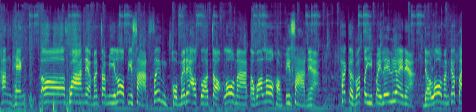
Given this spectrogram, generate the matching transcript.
ข้างแทงเออกวางเนี่ยมันจะมีโล่ปีศาจซึ่งผมไม่ได้เอาตัวเจาะโล่มา แต่ว่าโล่ของปีศาจเนี่ยถ้าเกิดว่าตีไปเรื่อยๆเนี่ย เดี๋ยวโล่มันก็แต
